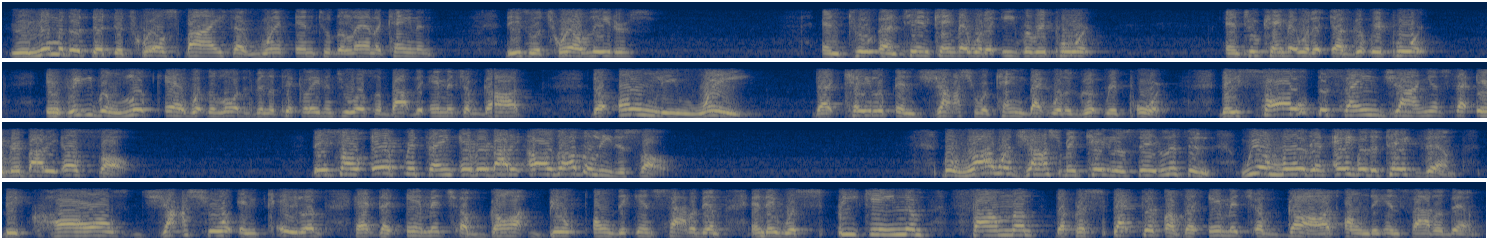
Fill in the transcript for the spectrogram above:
Remember the, the, the twelve spies that went into the land of Canaan? These were twelve leaders, and two and ten came back with an evil report and two came back with a, a good report. If we even look at what the Lord has been articulating to us about the image of God, the only way that Caleb and Joshua came back with a good report, they saw the same giants that everybody else saw. They saw everything everybody, all the other leaders saw. But why would Joshua and Caleb say, listen, we are more than able to take them? Because Joshua and Caleb had the image of God built on the inside of them, and they were speaking from the perspective of the image of God on the inside of them.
